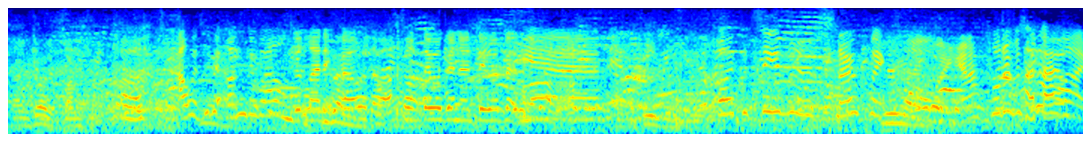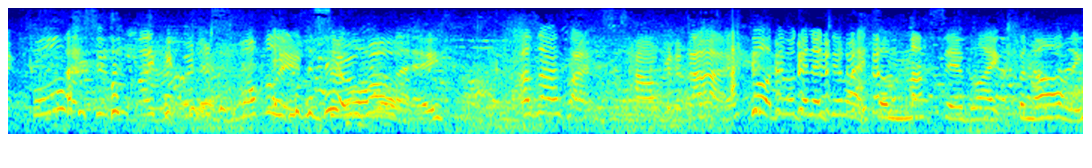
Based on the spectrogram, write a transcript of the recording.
I enjoyed it. Oh, I was a bit underwhelmed and let it go though. I thought they were going to do a bit more. Yeah. Well, I could see the snowflake falling, and I thought it was gonna know. like fall because it looked like it was just wobbly. It was a so bit much. wobbly. As I was like, this is how I'm gonna die. I thought they were going to do like some massive like finale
